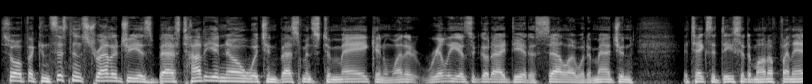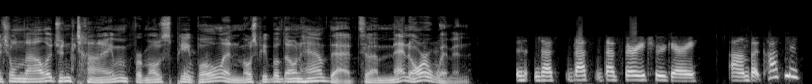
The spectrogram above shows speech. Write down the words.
So, if a consistent strategy is best, how do you know which investments to make and when it really is a good idea to sell? I would imagine it takes a decent amount of financial knowledge and time for most people, and most people don't have that, uh, men or women. That's that's that's very true, Gary. Um, but confident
